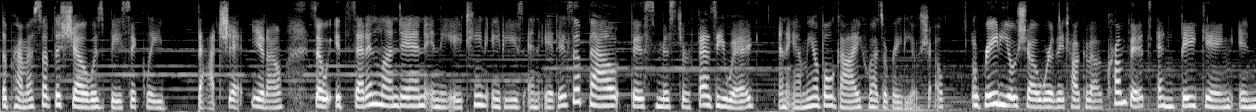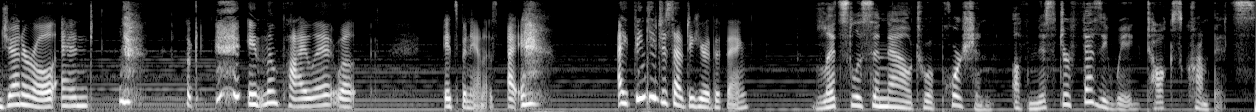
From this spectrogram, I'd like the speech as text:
The premise of the show was basically batshit, you know? So it's set in London in the 1880s, and it is about this Mr. Fezziwhig, an amiable guy who has a radio show. A radio show where they talk about crumpets and baking in general. And, okay, in the pilot, well, it's bananas. I, I think you just have to hear the thing. Let's listen now to a portion of Mr. Fezziwhig Talks Crumpets.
